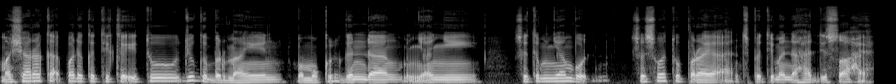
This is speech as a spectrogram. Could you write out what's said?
masyarakat pada ketika itu juga bermain, memukul gendang, menyanyi serta menyambut sesuatu perayaan seperti mana hadis sahih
